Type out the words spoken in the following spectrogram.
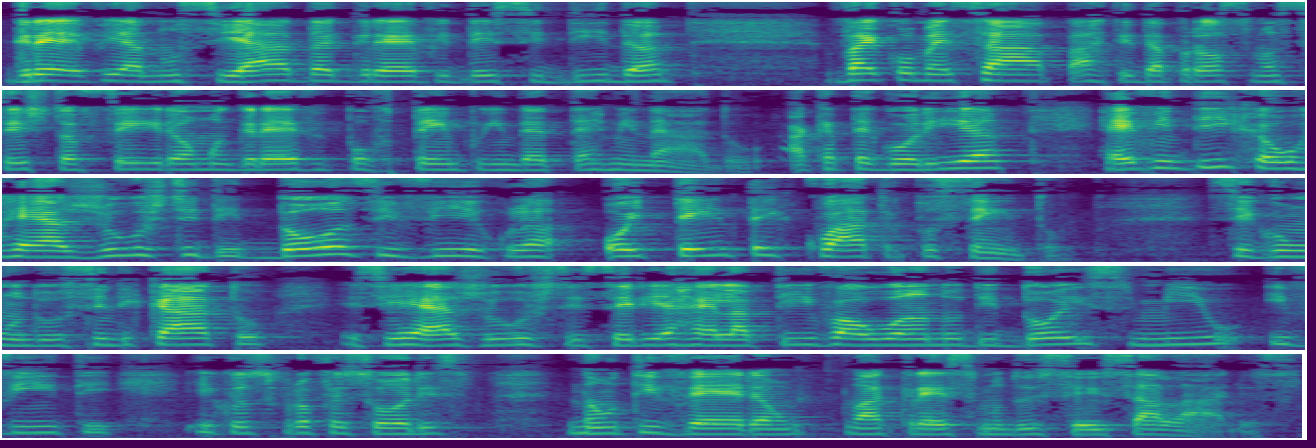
Greve anunciada, greve decidida. Vai começar a partir da próxima sexta-feira uma greve por tempo indeterminado. A categoria reivindica o reajuste de 12,84%. Segundo o sindicato, esse reajuste seria relativo ao ano de 2020 e que os professores não tiveram um acréscimo dos seus salários.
